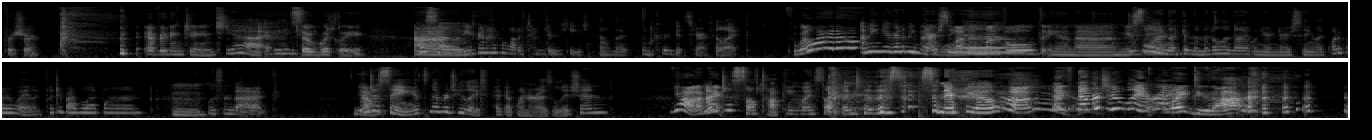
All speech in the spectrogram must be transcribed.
for sure. Everything changed Yeah, everything so changed. quickly. Also, Um, you're gonna have a lot of time to read now that when crew gets here. I feel like. will I though? I mean, you're gonna be nursing Eleven month old and uh, Just saying, newborn. like in the middle of the night when you're nursing, like what a better way? Like put your Bible app on, Mm, listen back. yeah, I'm just saying, it's never too late to pick up on a resolution. yeah. I I'm might, just self talking myself into this scenario. yeah, might, It's never too late, right? I might do that.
